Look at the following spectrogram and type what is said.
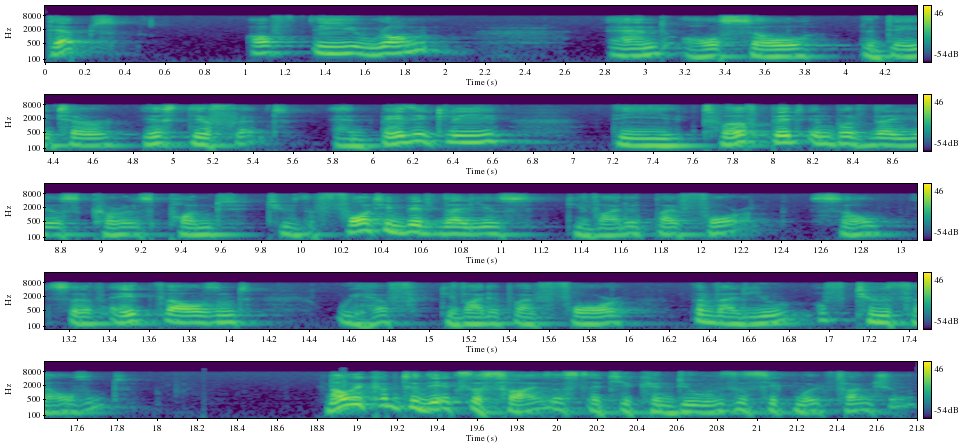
depth of the ROM and also the data is different. And basically the 12-bit input values correspond to the 14-bit values divided by 4. So instead of 8000, we have divided by 4 the value of 2000. Now we come to the exercises that you can do with the sigmoid function.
